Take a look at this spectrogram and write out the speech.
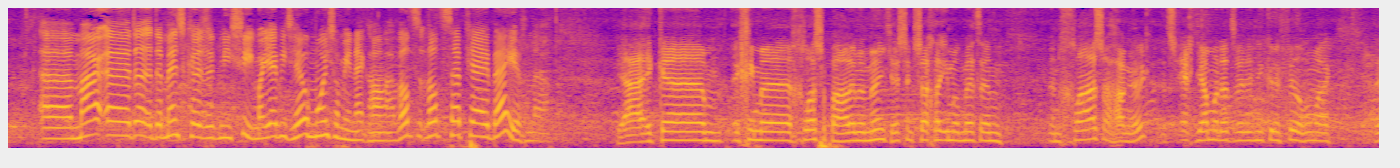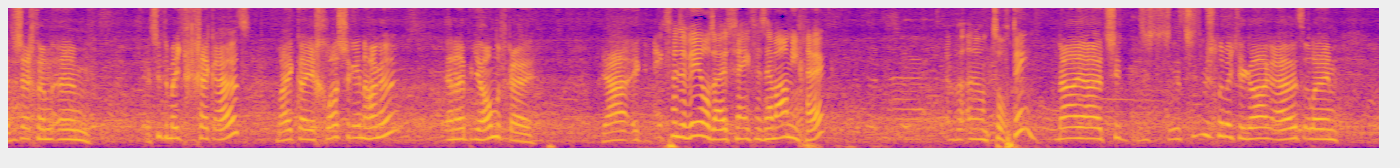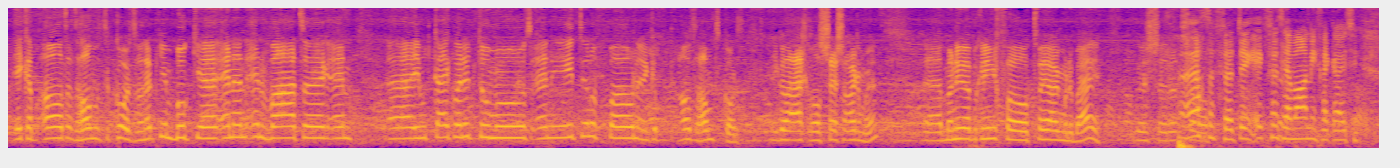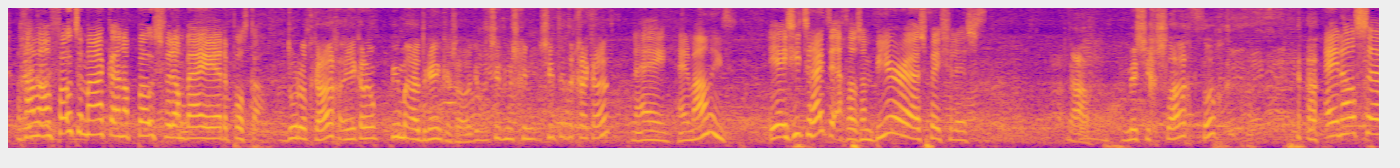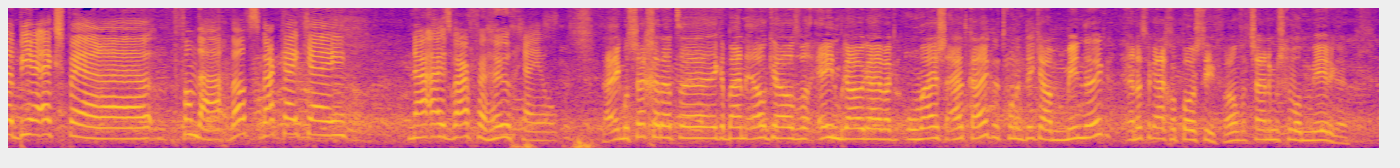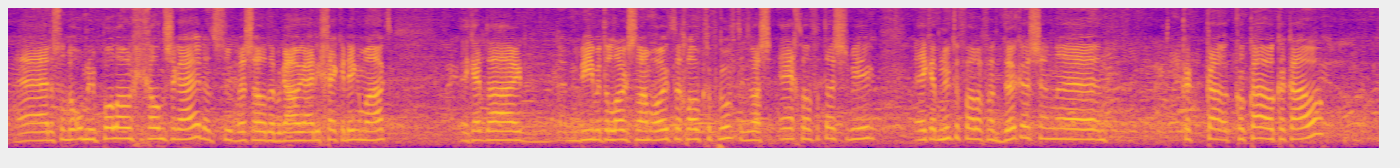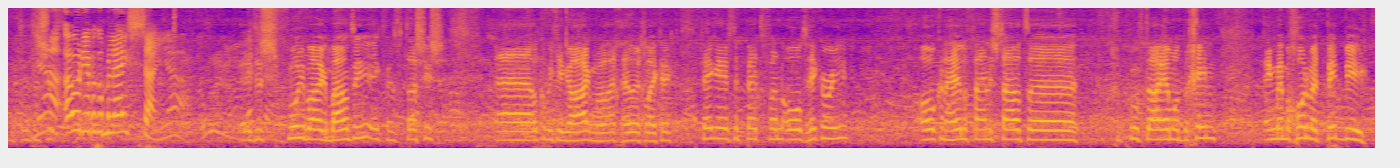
Maar de, de mensen kunnen het niet zien. Maar jij hebt iets heel moois om je nek hangen. Wat, wat heb jij bij je vandaag? Ja, ik, ehm, ik ging mijn glas ophalen in mijn muntjes. En ik zag daar iemand met een, een glazen hanger. Het is echt jammer dat we dit niet kunnen filmen. Maar het is echt een, een... Het ziet een beetje gek uit. Maar je kan je glas erin hangen. En dan heb je je handen vrij. Ja, ik, Ik vind de wereld uitvinden, ik vind het helemaal niet gek. Wat Een tof ding. Nou ja, het ziet, het ziet misschien een beetje raar uit. Alleen, ik heb altijd handen tekort. Want dan heb je een boekje en, een, en water. En eh, je moet kijken waar je naartoe moet. En je telefoon. En ik heb altijd handen tekort. Ik wil eigenlijk wel zes armen. Eh, maar nu heb ik in ieder geval twee armen erbij. Dus eh, dat is Echt een vet ding. Ik vind het helemaal niet gek uitzien. We gaan wel een foto maken en dan posten we dan bij eh, de podcast. doe dat graag. En je kan ook prima uit drinken. Zo. Het ziet, misschien, ziet dit er gek uit? Nee, helemaal niet. Je, je ziet eruit echt als een bierspecialist. Nou, missie geslaagd, toch? En als eh, bierexpert vandaag, wat, waar kijk jij naar uit? Waar verheug jij je op? Nou, ik moet zeggen dat ik heb bijna elk jaar altijd wel één brouwerij waar ik onwijs uitkijk. Dat vond ik dit jaar minder. En dat vind ik eigenlijk wel positief, want het zijn er misschien wel meerdere. Eh, er stond de Omnipollo, een gigantische rij. Dat is natuurlijk best wel de brouwerij die gekke dingen maakt. Ik heb daar een bier met de langste naam ooit eh, geloof ik geproefd. Het was echt wel een fantastisch bier. Ik heb nu toevallig van Dukkers een, eh, een cacao, cacao, is, Ja, oh, die heb ik op mijn lijst staan. Ja. het is vloeibare bounty. Ik vind het fantastisch. Ook een beetje raar, maar echt heel erg lekker. Veger heeft een pet van Old Hickory. Ook een hele fijne stout geproefd daar helemaal het begin. En ik ben begonnen met pitbier.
